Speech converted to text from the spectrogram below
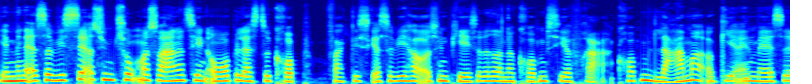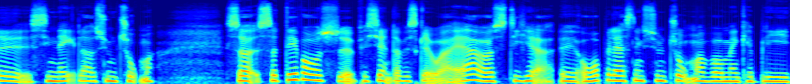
Jamen altså, vi ser symptomer svarende til en overbelastet krop, faktisk. Altså, vi har også en pjæse, der hedder, når kroppen siger fra. Kroppen larmer og giver en masse signaler og symptomer. Så, så det vores øh, patienter beskriver er også de her øh, overbelastningssymptomer, hvor man kan blive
